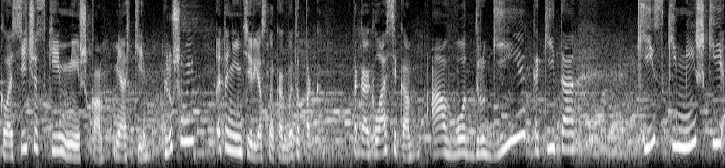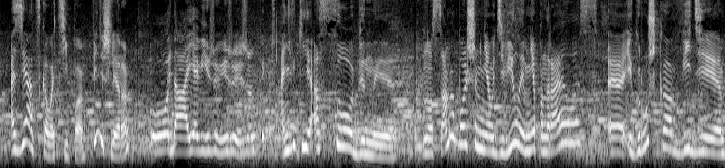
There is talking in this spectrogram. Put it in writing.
Классический мишка, мягкий, плюшевый. Это неинтересно, как бы это так такая классика. А вот другие какие-то киски, мишки азиатского типа. Видишь, Лера? О, да, я вижу, вижу, вижу. Они такие особенные. Но самое больше меня удивило и мне понравилась э, игрушка в виде...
